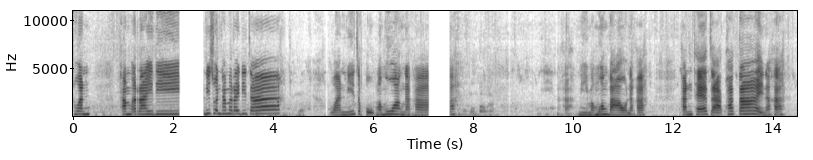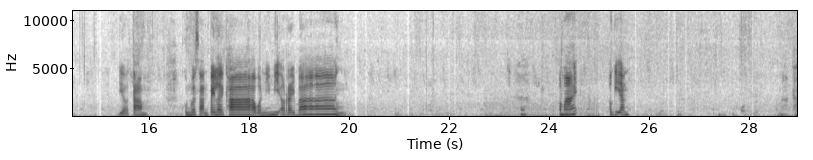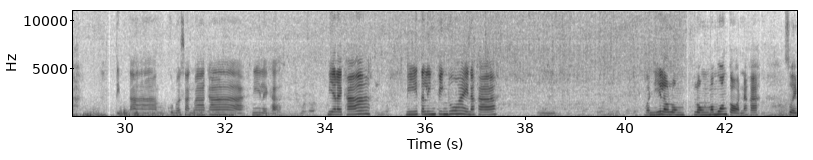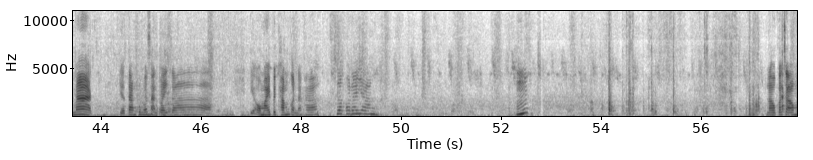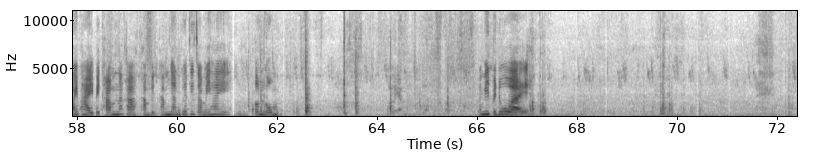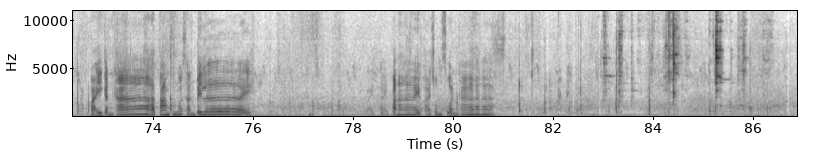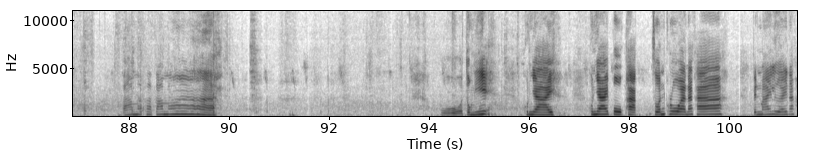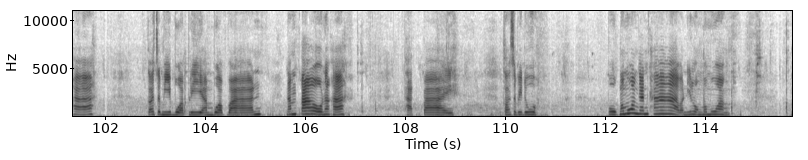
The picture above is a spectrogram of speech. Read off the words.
ชวนทำอะไรดีวันนี้ชวนทำอะไรดีจ้าวันนี้จะปลูกมะม่วงนะคะมะม่วงเบานะนะคะ มีมะม่วงเบานะคะ พันธุ์แท้จากภาคใต้นะคะ เดี๋ยวตามคุณวสันต์ไปเลยค่ะ วันนี้มีอะไรบ้างฮะเอาไม้ เอากี่อัน คอนเลย มาค่ะ ติดตามคุณวสันต์มาค่ะ นี่เลยค่ะ มีนี่ด้วยนะมีอะไรคะจริงนะมีตะลิงปิงด้วยนะคะตัวนี้ไม่ปลูกนะตัวนี้ไม่ปลูกอะวันนี้เราลงลงมะม่วงก่อนนะคะ สวยมาก เดี๋ยวตามคุณวสันต์ไปจ้า เดี๋ยวเอาไม้ไปค้ำก่อนนะคะ เชือกเขาได้ยัง เราก็จะเอาไม้ไผ่ไปค้ำนะคะทำเป็นค้ำยันเพื่อที่จะไม่ให้ต้นล้มเอามีดไปด้วย ไปกันค่ะ ตามคุณวสันต์ไปเลย ไปไปไปพาชมสวนค่ะามมาค่ะ ตามมา โอ้ตรงนี้ คุณยาย คุณยายปลูกผักสวนครัวนะคะ เป็นไม้เลื้อยนะคะ ก็จะมีบัวเปลี่ยมบัวหวาน น้ำเต้านะคะ ถัดไป ก็จะไปดู ปลูกมะม่วงกันค่ะ วันนี้ลงมะม่วง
